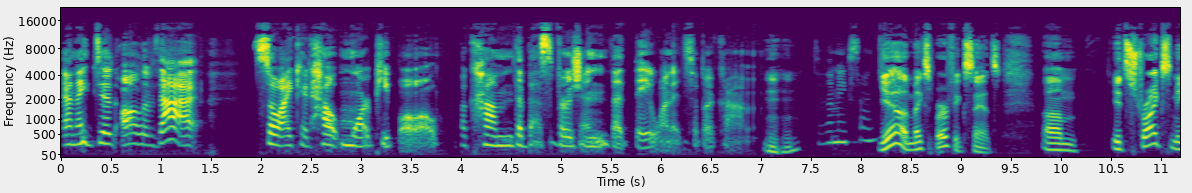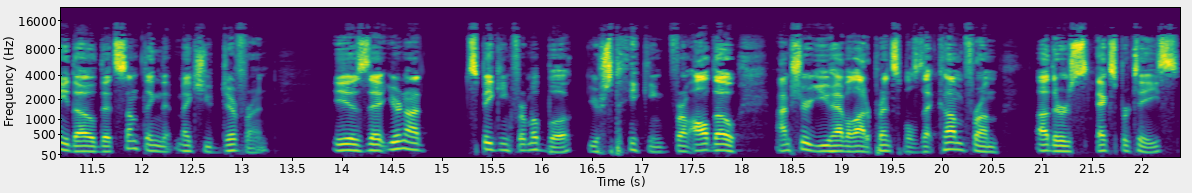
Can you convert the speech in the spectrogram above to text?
and I did all of that so I could help more people become the best version that they wanted to become. Does that make sense? Yeah, it makes perfect sense. Um, it strikes me though that something that makes you different is that you're not speaking from a book. You're speaking from, although I'm sure you have a lot of principles that come from others' expertise.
